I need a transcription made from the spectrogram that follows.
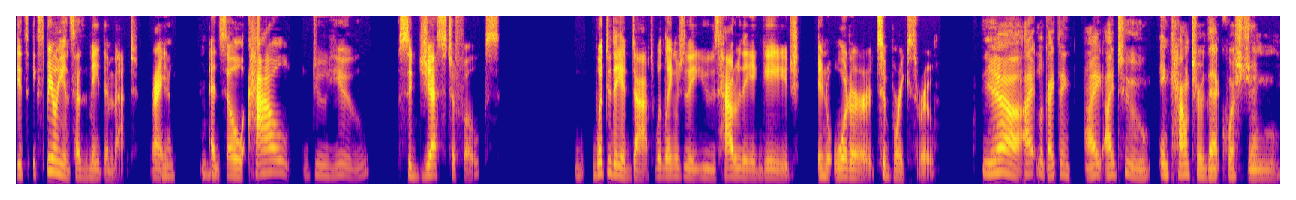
its experience has made them that, right? Yeah. Mm-hmm. And so how do you suggest to folks what do they adopt? What language do they use? How do they engage in order to break through? Yeah, I look, I think I I too encounter that question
